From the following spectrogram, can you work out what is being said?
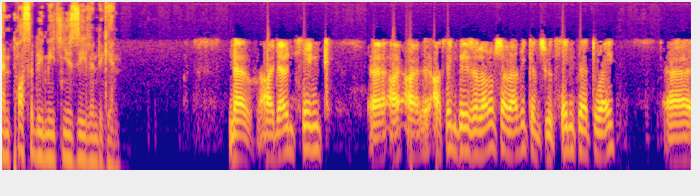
and possibly meet New Zealand again? No, I don't think. Uh, I, I, I, think there's a lot of South Africans who think that way. Uh,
